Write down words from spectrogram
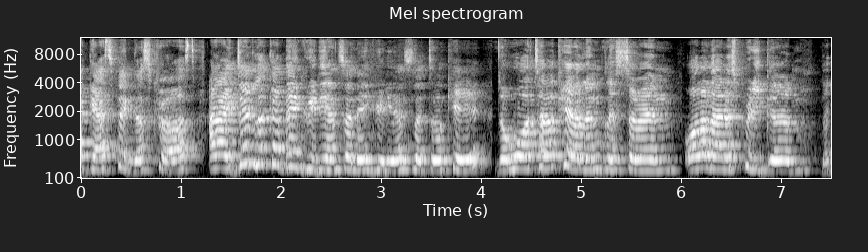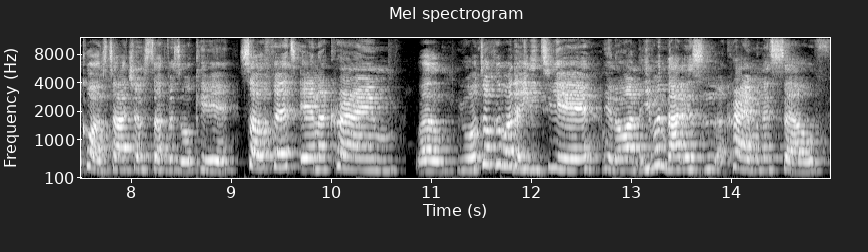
I guess fingers crossed. And I did look at the ingredients and the ingredients looked okay. The water kaolin glycerin all of that is pretty good. The cornstarch and stuff is okay. Sulfates ain't a crime. Well, we won't talk about the EDTA, you know, and even that isn't a crime in itself.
